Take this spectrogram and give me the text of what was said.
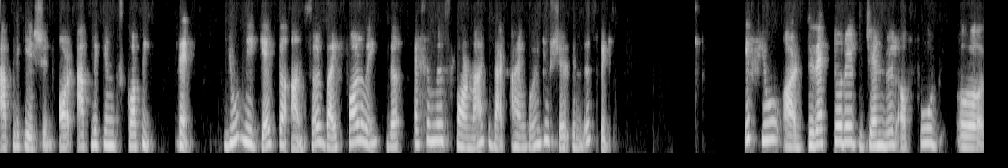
application or applicant's copy, then you may get the answer by following the SMS format that I'm going to share in this video. If you are Directorate General of Food uh,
